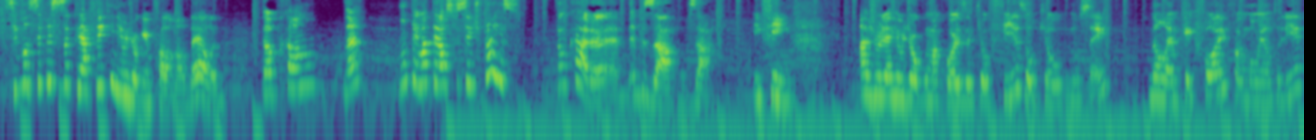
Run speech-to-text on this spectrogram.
se você precisa criar fake news de alguém pra falar mal dela, então é porque ela não, né, não tem material suficiente para isso. Então, cara, é, é bizarro, bizarro. Enfim, a Júlia riu de alguma coisa que eu fiz ou que eu não sei. Não lembro o que, que foi, foi um momento ali.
